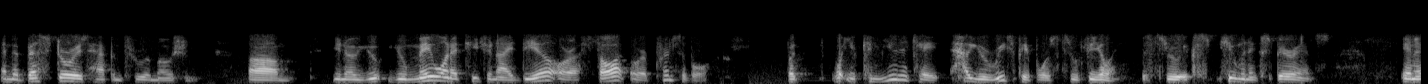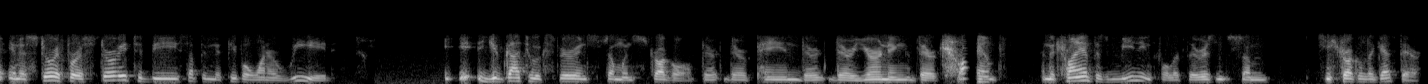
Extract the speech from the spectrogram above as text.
and the best stories happen through emotion. Um, you know you you may want to teach an idea or a thought or a principle but what you communicate how you reach people is through feeling is through ex- human experience in a in a story for a story to be something that people want to read i i- you've got to experience someone's struggle their their pain their their yearning their triumph and the triumph is meaningful if there isn't some some struggle to get there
